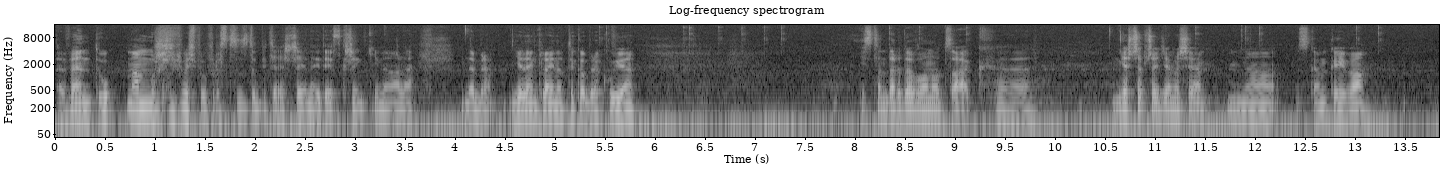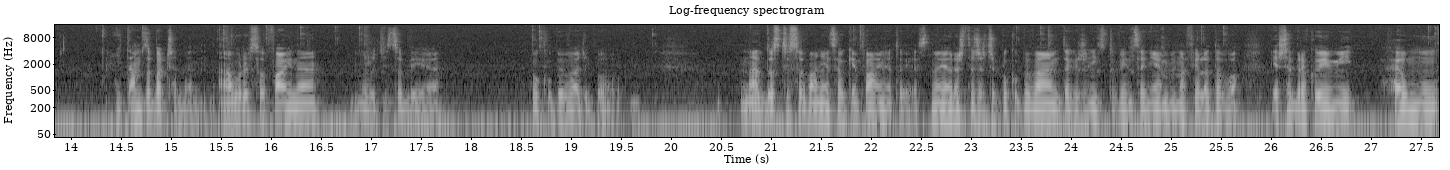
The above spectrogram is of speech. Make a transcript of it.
eventu mam możliwość po prostu zdobycia jeszcze jednej tej skrzynki, no ale dobra. Jeden klejnot tylko brakuje. I standardowo, no tak. E, jeszcze przejdziemy się na Scam Cave'a i tam zobaczymy. Aury są fajne, możecie sobie je pokupywać, bo na dostosowanie całkiem fajne to jest. No ja resztę rzeczy pokupywałem, także nic tu więcej nie mam na fioletowo. Jeszcze brakuje mi hełmu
